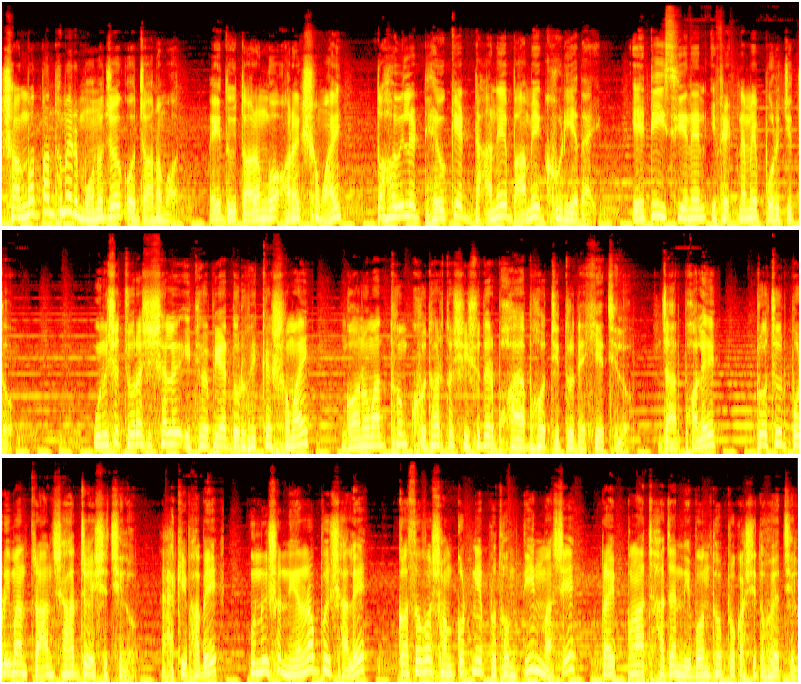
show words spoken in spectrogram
সংবাদ মাধ্যমের মনোযোগ ও জনমত, এই দুই তরঙ্গ অনেক সময় তহবিলের ঢেউকে ডানে বামে ঘুরিয়ে দেয়। এটিই সিএনএন ইফেক্ট নামে পরিচিত। উনিশশো চুরাশি সালের ইথিওপিয়ার দুর্ভিক্ষের সময় গণমাধ্যম ক্ষুধার্ত শিশুদের ভয়াবহ চিত্র দেখিয়েছিল, যার ফলে প্রচুর পরিমাণ ত্রাণ সাহায্য এসেছিল। একইভাবে উনিশশো নিরানব্বই সালে কসোভো সংকট নিয়ে প্রথম তিন মাসে প্রায় পাঁচ হাজার নিবন্ধ প্রকাশিত হয়েছিল,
